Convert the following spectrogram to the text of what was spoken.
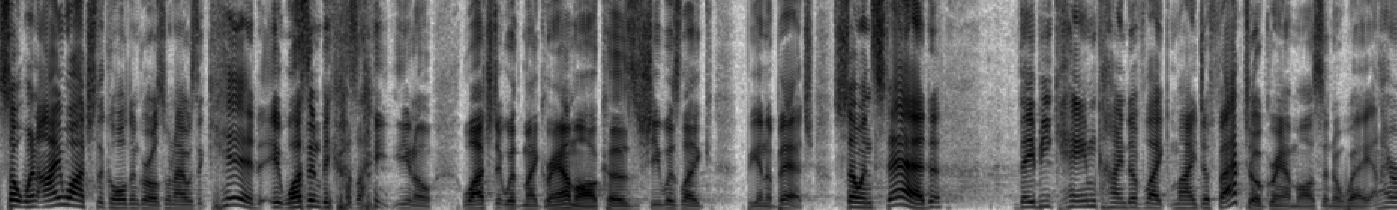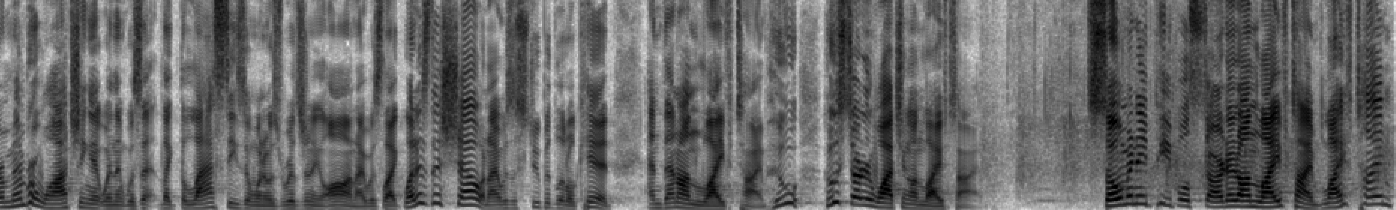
so when I watched The Golden Girls when I was a kid, it wasn't because I you know watched it with my grandma because she was like being a bitch. So instead. They became kind of like my de facto grandmas in a way. And I remember watching it when it was like the last season when it was originally on. I was like, what is this show? And I was a stupid little kid. And then on Lifetime. Who, who started watching on Lifetime? So many people started on Lifetime. Lifetime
